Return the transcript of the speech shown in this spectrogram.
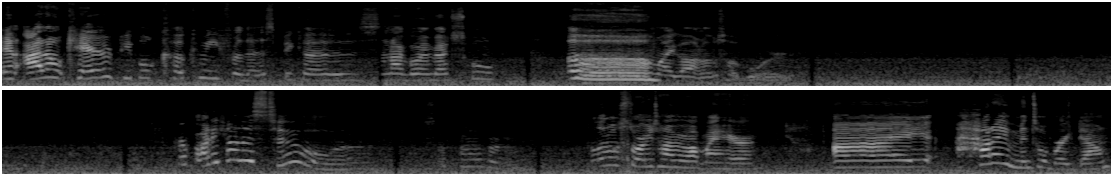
And I don't care if people cook me for this because I'm not going back to school. Oh my god, I'm so bored. Her body count is two. So proud of her. A little story time about my hair. I had a mental breakdown.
